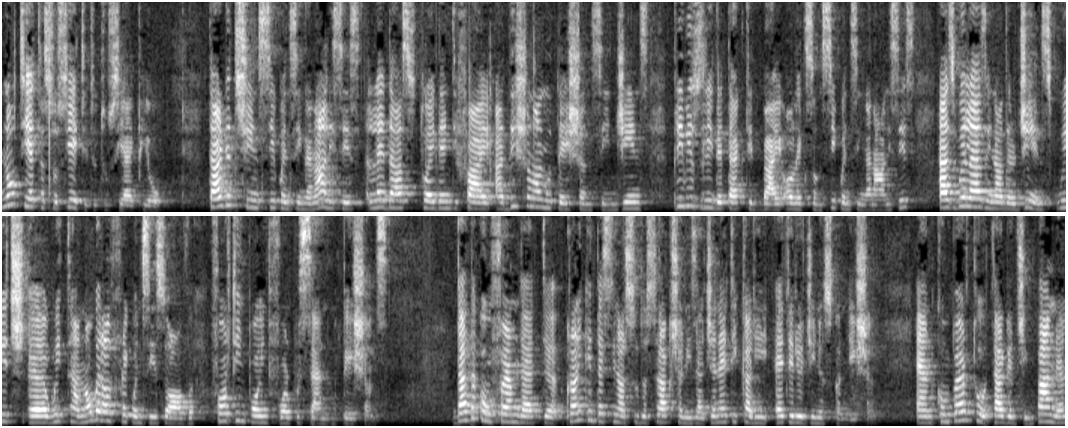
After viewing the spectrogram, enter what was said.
not yet associated to CIPO. Target gene sequencing analysis led us to identify additional mutations in genes previously detected by whole sequencing analysis, as well as in other genes, which uh, with an overall frequencies of 14.4% mutations. Data confirm that uh, chronic intestinal pseudo-obstruction is a genetically heterogeneous condition. And compared to a target gene panel,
